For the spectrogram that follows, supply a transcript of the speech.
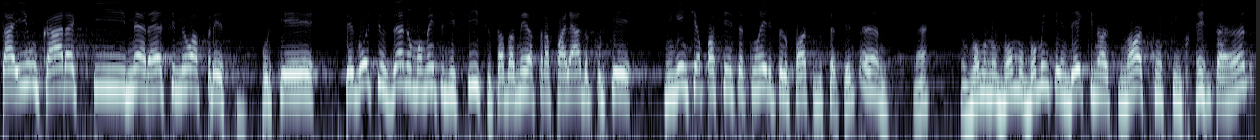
tá aí um cara que merece meu apreço, porque pegou o tio Zé num momento difícil, estava meio atrapalhado porque ninguém tinha paciência com ele pelo fato dos 70 anos, né? Não vamos, não vamos, vamos entender que nós, nós com 50 anos,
